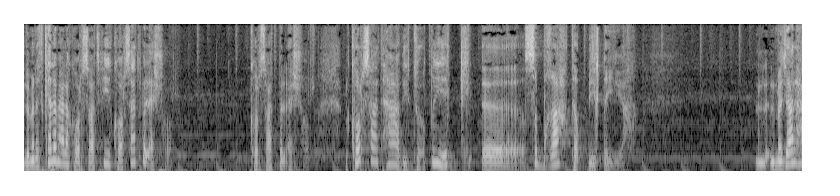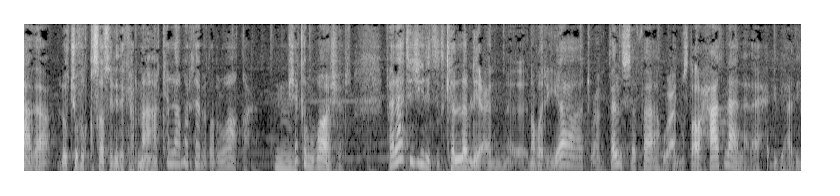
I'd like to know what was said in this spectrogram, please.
لما نتكلم على كورسات في كورسات بالأشهر. كورسات بالأشهر. الكورسات هذه تعطيك آه، صبغة تطبيقية. المجال هذا لو تشوف القصص اللي ذكرناها كلها مرتبطة بالواقع مم. بشكل مباشر. فلا تجيني تتكلم لي عن نظريات وعن فلسفة وعن مصطلحات لا لا لا يا حبيبي هذه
